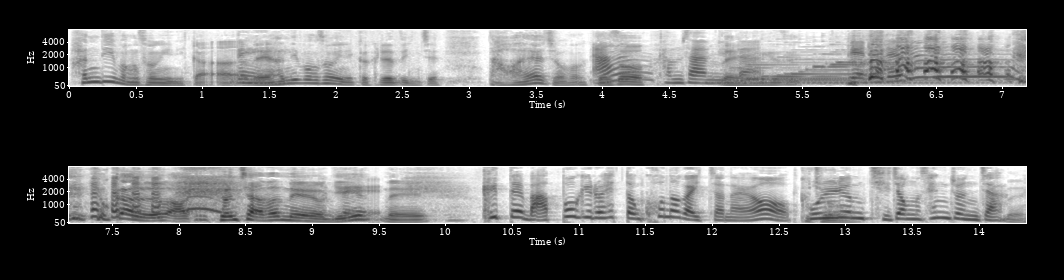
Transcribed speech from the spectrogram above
한디 방송이니까 아, 네. 네. 한디 방송이니까 그래도 이제 나와야죠. 그래서 아, 감사합니다. 네, 그래서 효과음 아, 변치 않았네요 여기. 네. 네. 그때 맛보기로 했던 코너가 있잖아요. 그쵸. 볼륨 지정 생존자. 네.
